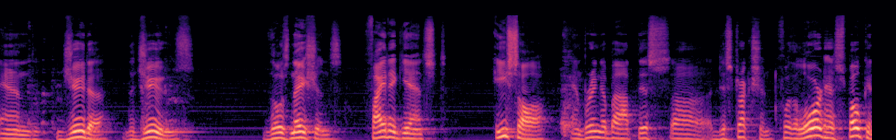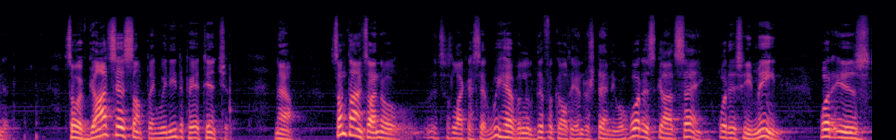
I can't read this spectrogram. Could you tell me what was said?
and Judah, the Jews, those nations, fight against Esau and bring about this uh, destruction, for the Lord has spoken it. So if God says something, we need to pay attention. Now, sometimes I know, it's just like I said, we have a little difficulty understanding well, what is God saying? What does He mean? What is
